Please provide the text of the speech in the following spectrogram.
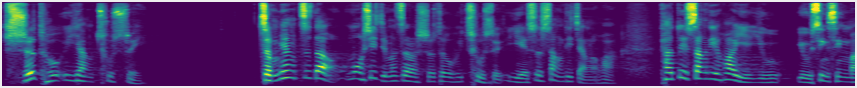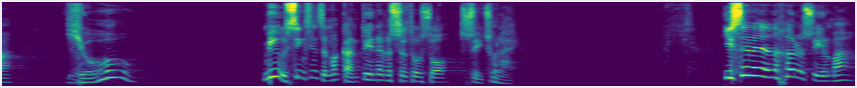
石头一样出水，怎么样知道？摩西怎么知道石头会出水？也是上帝讲的话。他对上帝话也有有信心吗？有。没有信心，怎么敢对那个石头说水出来？以色列人喝了水了吗？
